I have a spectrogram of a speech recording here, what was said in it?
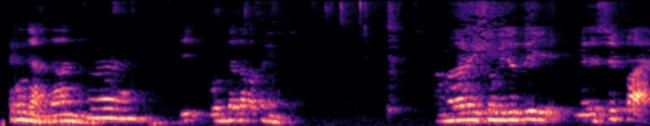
এখন জান জানেন না হ্যাঁ এই বোধদাতা আছে কিন্তু আমরা এই ছবি যদি ম্যাজিস্ট্রেট পায়।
